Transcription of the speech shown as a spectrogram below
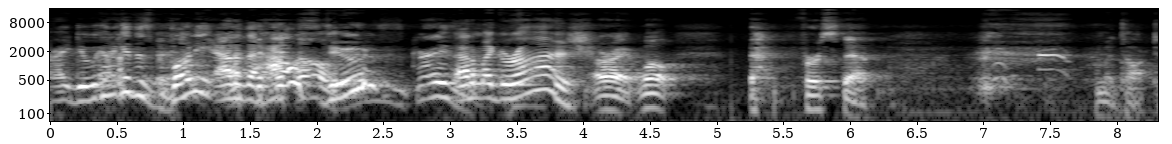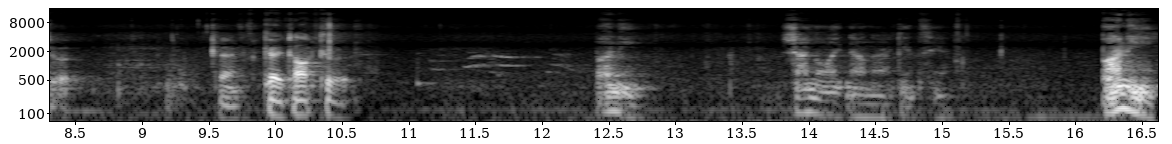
right, dude, we gotta get this bunny out of the house, dude. this is crazy. Out of my garage. All right. Well, first step. I'm gonna talk to it. Okay. Okay, talk to it. Bunny. Shine the light down there. I can't see it. Bunny.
